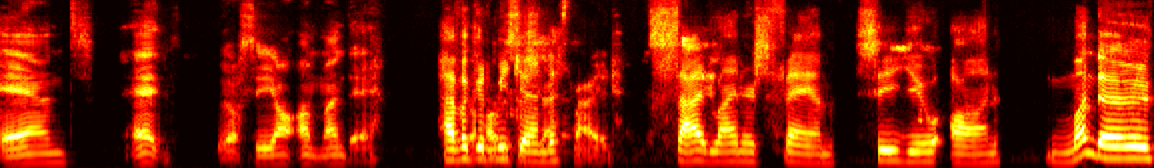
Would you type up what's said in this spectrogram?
And hey, we'll see y'all on Monday. Have a good weekend. Sideliners fam. See you on Monday.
